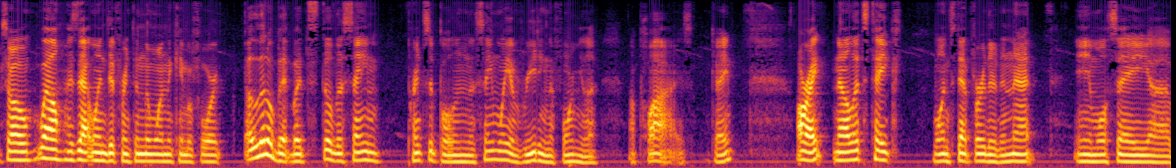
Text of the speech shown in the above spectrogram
So, well, is that one different than the one that came before it? A little bit, but still the same principle and the same way of reading the formula applies. Okay? All right, now let's take one step further than that, and we'll say uh,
